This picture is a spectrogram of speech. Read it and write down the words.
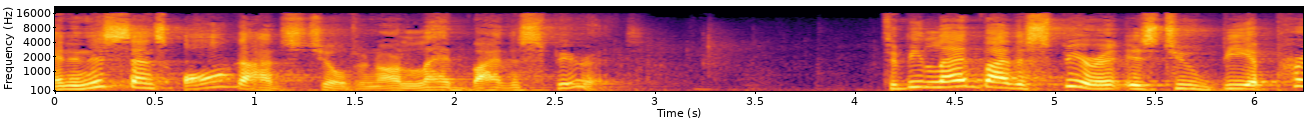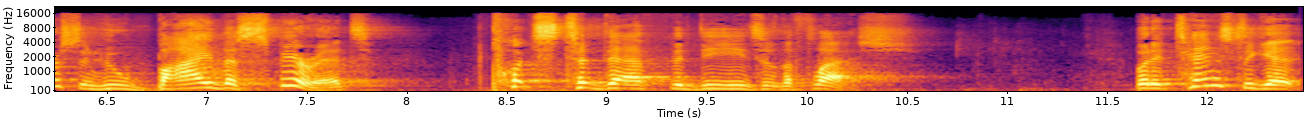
And in this sense, all God's children are led by the Spirit. To be led by the Spirit is to be a person who, by the Spirit, puts to death the deeds of the flesh. But it tends to get,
